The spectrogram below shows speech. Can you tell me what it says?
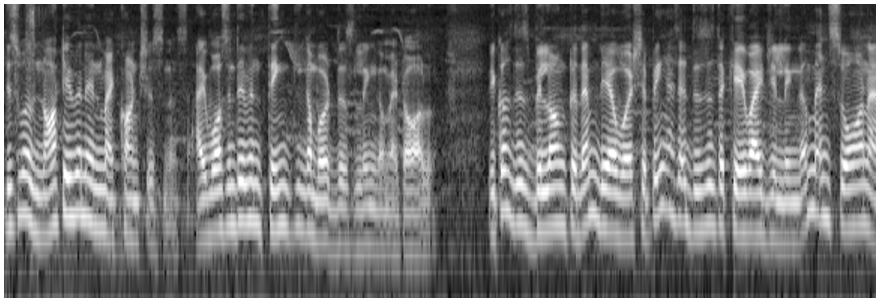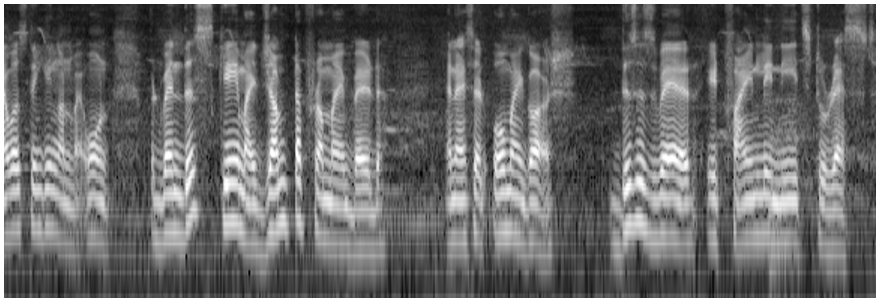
This was not even in my consciousness. I wasn't even thinking about this lingam at all. Because this belonged to them, they are worshipping. I said, This is the KYG lingam, and so on. I was thinking on my own. But when this came, I jumped up from my bed and I said, Oh my gosh, this is where it finally needs to rest.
